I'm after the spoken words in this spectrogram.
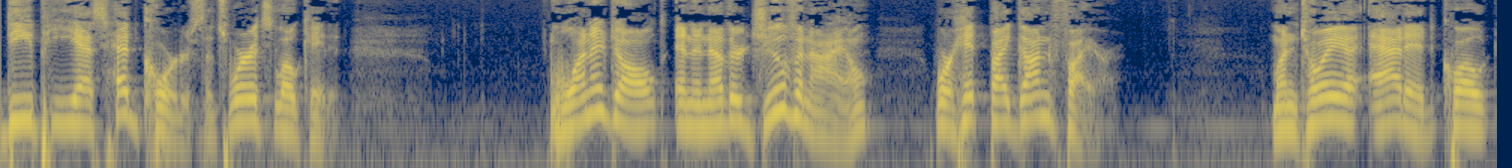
DPS headquarters. That's where it's located. One adult and another juvenile were hit by gunfire. Montoya added, quote,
